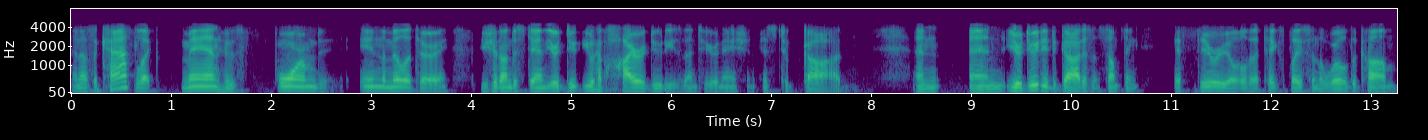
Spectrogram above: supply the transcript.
And as a Catholic man who's formed in the military, you should understand your du- you have higher duties than to your nation. It's to God, and and your duty to God isn't something ethereal that takes place in the world to come.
